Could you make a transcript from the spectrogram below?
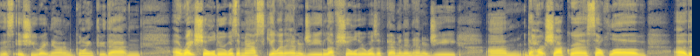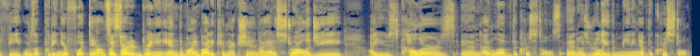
this issue right now, and I'm going through that. And uh, right shoulder was a masculine energy, left shoulder was a feminine energy. Um, the heart chakra, self love. Uh, the feet was a putting your foot down. So I started bringing in the mind body connection. I had astrology. I used colors and I loved the crystals. And it was really the meaning of the crystal.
